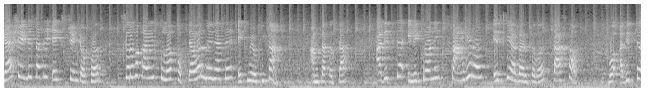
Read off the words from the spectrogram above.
गॅस शेगडीसाठी एक्सचेंज ऑफर सर्व काही सुलभ हप्त्यावर मिळण्याचे एकमेव ठिकाण. आमचा पत्ता Aditya electronic Sange road S T आगारजवळ तासगाव. व Aditya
